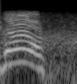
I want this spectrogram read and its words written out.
Go.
